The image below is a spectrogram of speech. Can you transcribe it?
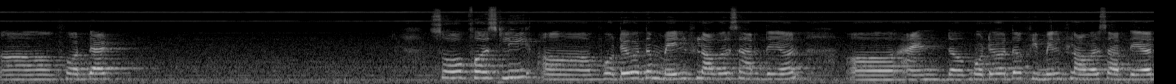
uh, for that so firstly uh, whatever the male flowers are there uh, and uh, whatever the female flowers are there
